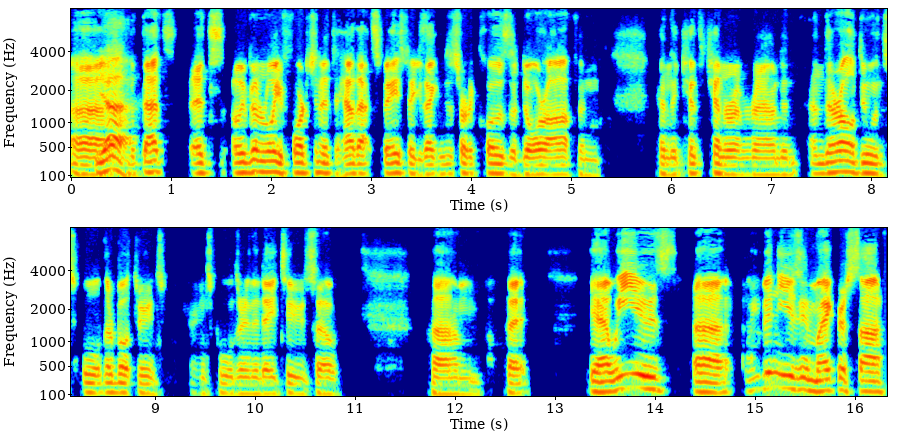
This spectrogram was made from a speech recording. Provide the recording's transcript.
uh, yeah, but that's it's we've been really fortunate to have that space because I can just sort of close the door off and and the kids can run around and and they're all doing school. They're both doing, doing school during the day too. So, um, but yeah, we use uh, we've been using Microsoft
